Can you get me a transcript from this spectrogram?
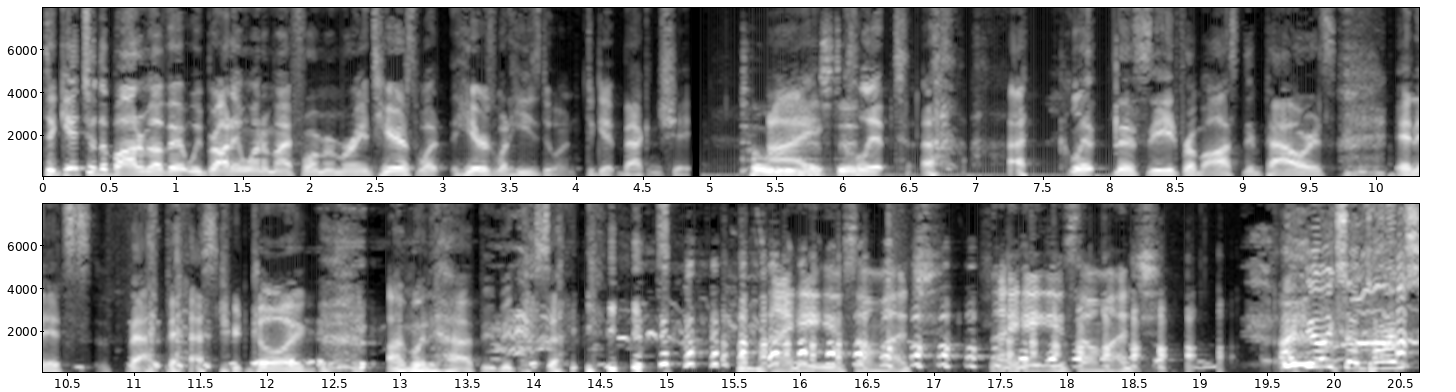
To get to the bottom of it, we brought in one of my former Marines. Here's what here's what he's doing to get back in shape. Totally I missed it. Clipped, uh, I clipped the scene from Austin Powers, and it's fat bastard going, "I'm unhappy because I eat." I hate you so much. I hate you so much. I feel like sometimes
